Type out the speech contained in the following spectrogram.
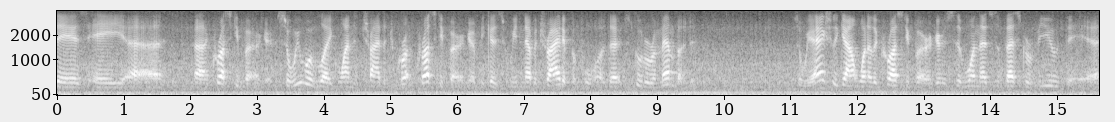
there's a, uh, uh, Krusty Burger. So we were like wanting to try the cr- Krusty Burger because we'd never tried it before. That Scooter remembered. So we actually got one of the Krusty Burgers, the one that's the best reviewed there.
